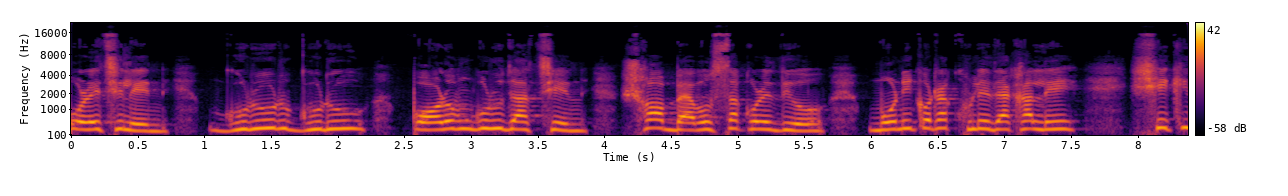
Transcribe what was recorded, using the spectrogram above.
করেছিলেন। গুরুর গুরু, পরম গুরু যাচ্ছেন। সব ব্যবস্থা করে দিও। মণিকোটা খুলে দেখালে সে কি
